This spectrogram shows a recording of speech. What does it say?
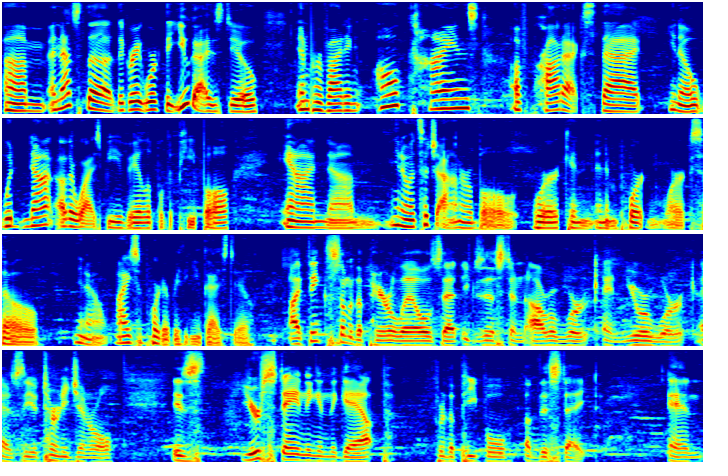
Um, and that's the, the great work that you guys do in providing all kinds of products that, you know, would not otherwise be available to people. And, um, you know, it's such honorable work and, and important work. So, you know, I support everything you guys do. I think some of the parallels that exist in our work and your work as the Attorney General is you're standing in the gap for the people of this state. And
